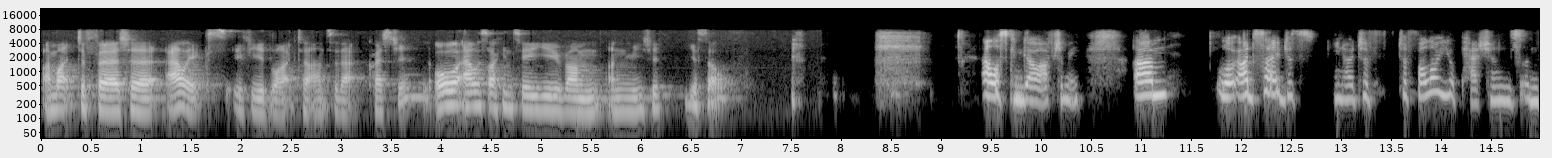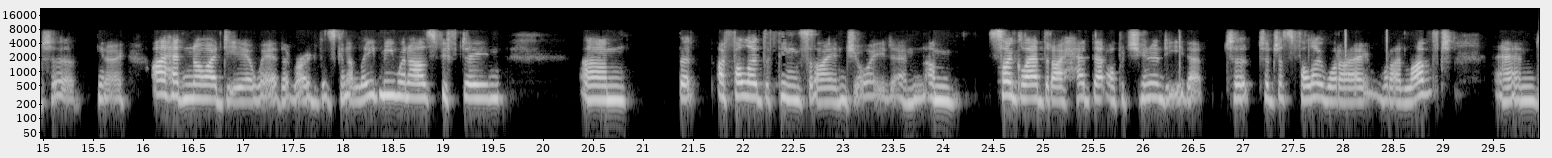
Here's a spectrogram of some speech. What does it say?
I might defer to Alex if you'd like to answer that question. Or Alice, I can see you've um, unmuted yourself. Alice can go after me. Um, look, I'd say just, you know, to, to follow your passions and to, you know, I had no idea where the road was going to lead me when I was 15. Um, but I followed the things that I enjoyed and I'm so glad that I had that opportunity that to, to just follow what I what I loved and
